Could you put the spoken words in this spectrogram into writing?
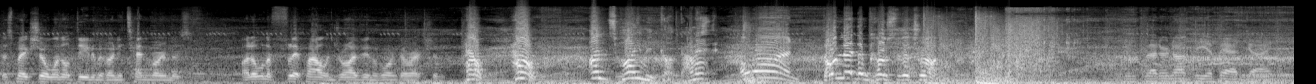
Let's make sure we're not dealing with only 10 roamers. I don't want to flip out and drive in the wrong direction. Help! Help! Untie me, goddammit! Hold on! Don't let them close to the truck! You better not be a bad guy.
